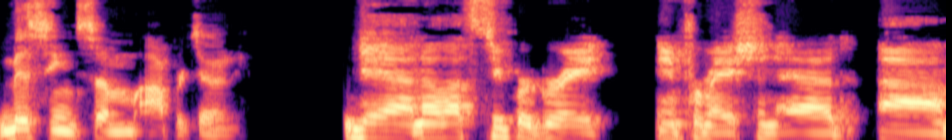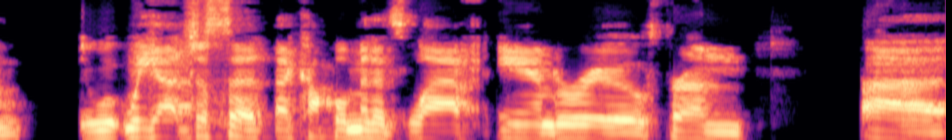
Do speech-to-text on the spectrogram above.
missing some opportunity. Yeah, no, that's super great information, Ed. Um, we got just a, a couple minutes left. Andrew from uh,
